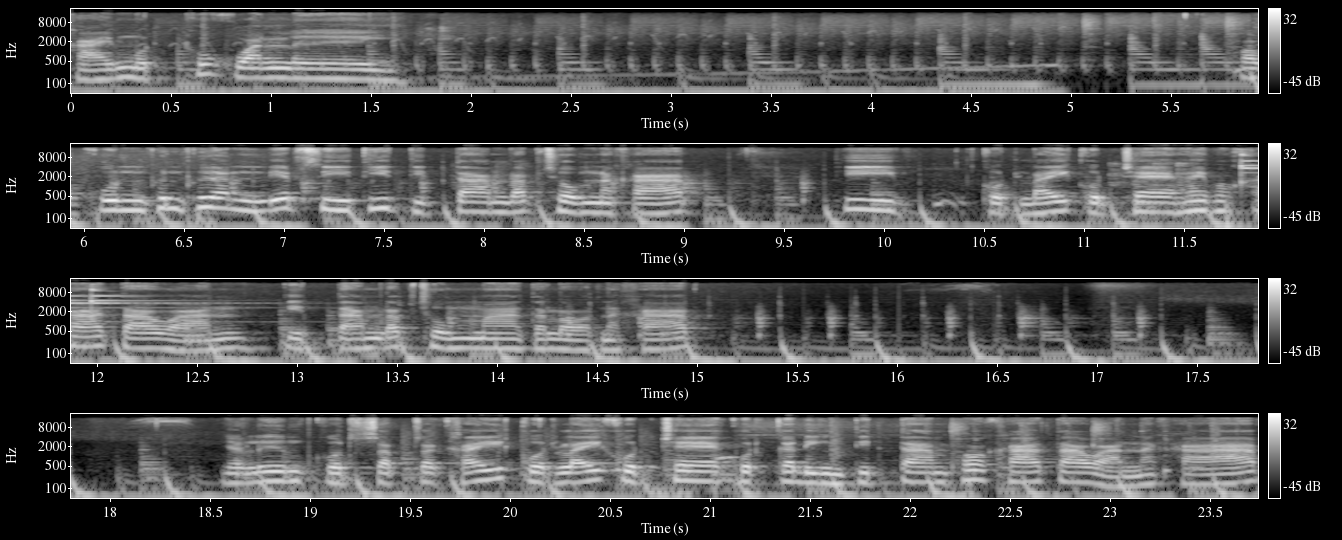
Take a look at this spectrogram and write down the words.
ขายหมดทุกวันเลย ขอบคุณเพื่อนๆ FC ที่ติดตามรับชมนะครับ ที่ กดไลค์กดแชร์ให้พ่อค้าตาหวาน ติดตามรับชมมาตลอดนะครับ อย่าลืมกด subscribe กดไลค์กดแชร์กดกระดิ่งติดตามพ่อค้าตาหวานนะครับ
